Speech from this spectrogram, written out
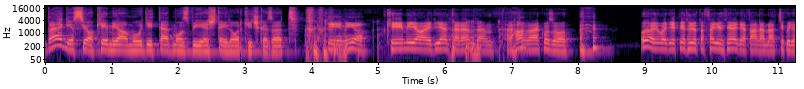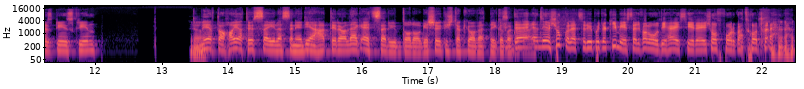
De egész jó a kémia amúgy itt Ted Mosby és Taylor Kitsch között. Kémia. Kémia egy ilyen teremben? Hát Aha. csodálkozol? Olyan jó egyébként, hogy ott a fejüknél egyáltalán nem látszik, hogy ez green screen. Ja. Miért a hajat összeilleszteni egy ilyen háttérre a legegyszerűbb dolog, és ők is tök jól vették az De akadályt. ennél sokkal egyszerűbb, hogyha kimész egy valódi helyszínre, és ott forgatod le.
